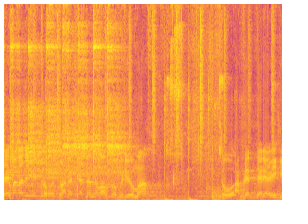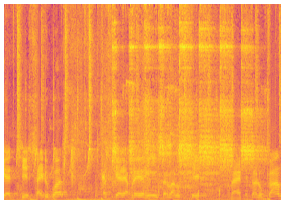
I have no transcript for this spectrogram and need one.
માતાજી મિત્રો, સ્વાગત છે આજના નવા બ્લોગ વિડીયોમાં. તો આપણે અત્યારે આવી ગયા છીએ સાઈડ ઉપર. અત્યારે આપણે અહીં કરવાનું છે, વાયર ખેંચવાનું કામ.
